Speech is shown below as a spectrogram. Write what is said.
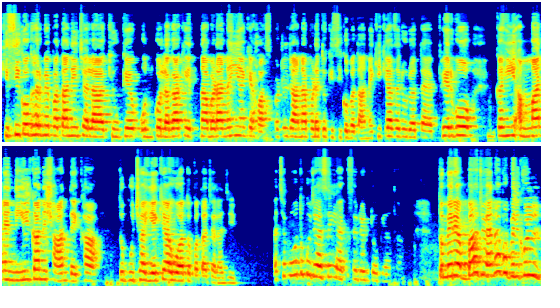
کسی کو گھر میں پتا نہیں چلا، کیونکہ ان کو لگا کہ اتنا بڑا نہیں ہے کہ ہاسپٹل جانا پڑے تو کسی کو بتانے کی کیا ضرورت ہے۔ پھر وہ کہیں اما نے نیل کا نشان دیکھا تو پوچھا، یہ کیا ہوا؟ تو پتا چلا جی۔ اچھا وہ تو کچھ ایسے ہی ایکسیڈنٹ ہو گیا تھا۔ تو میرے ابا جو ہے نا، وہ بالکل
